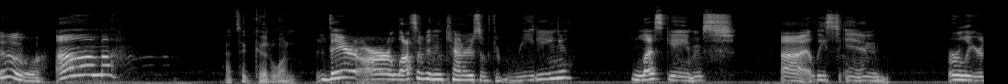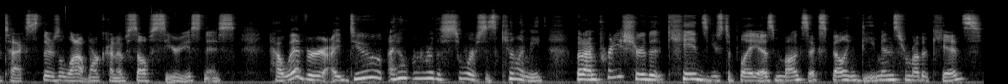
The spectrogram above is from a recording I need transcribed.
Ooh, um, that's a good one. There are lots of encounters with reading, less games, uh, at least in earlier texts there's a lot more kind of self-seriousness. However i do i don't remember the source is killing me but i'm pretty sure that kids used to play as monks expelling demons from other kids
